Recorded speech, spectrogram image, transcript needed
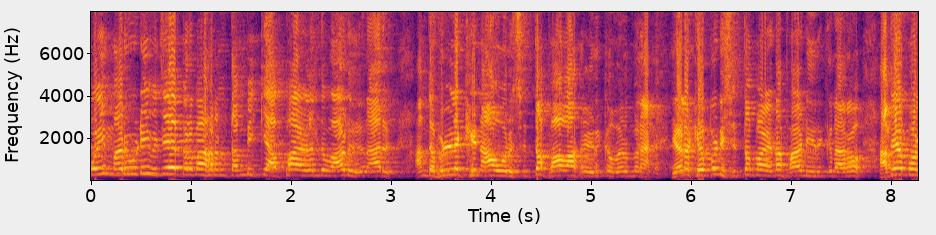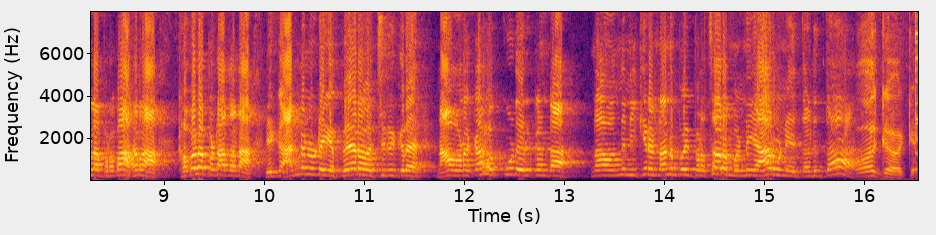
போய் மறுபடியும் விஜய பிரபாகரன் தம்பிக்கு அப்பா இழந்து வாடுகிறாரு. அந்த பிள்ளைக்கு நான் ஒரு சித்தப்பாவாக இருக்க விரும்புறேன். எனக்கு எப்படி சித்தப்பா எடப்பாடி இருக்கிறாரோ அதே போல பிரபாகரா கவலைப்படாதடா. எங்க அண்ணனுடைய பேரை வச்சிருக்கிற நான் உனக்காக கூட இருக்கேன்டா. நான் வந்து நிக்கிறேன்டான்னு போய் பிரச்சாரம் பண்ணி. யார் உன்னைய தடுத்தா? Okay okay.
